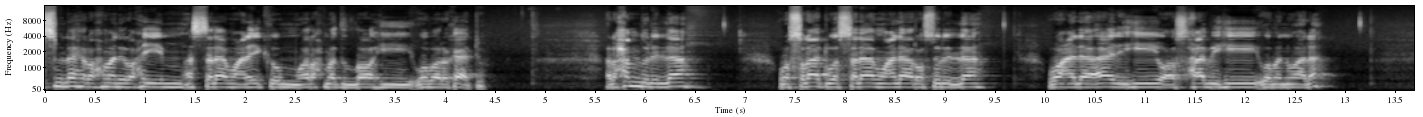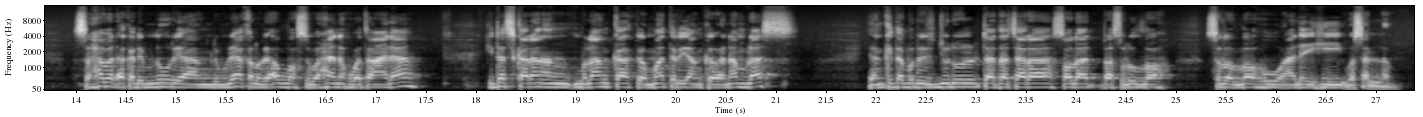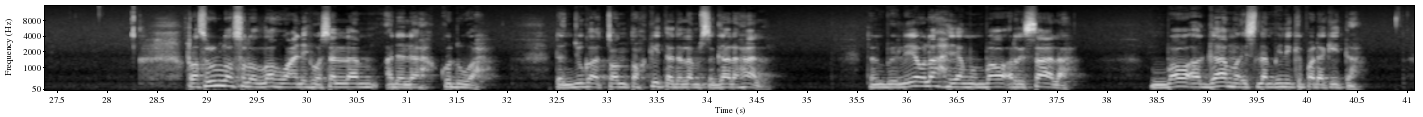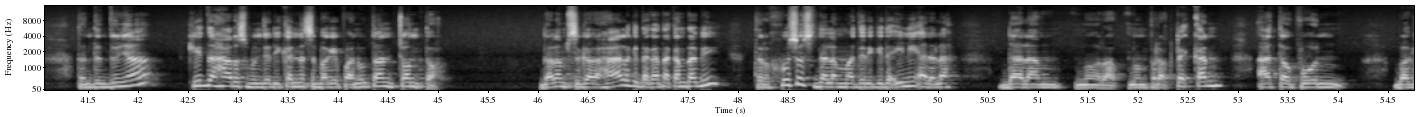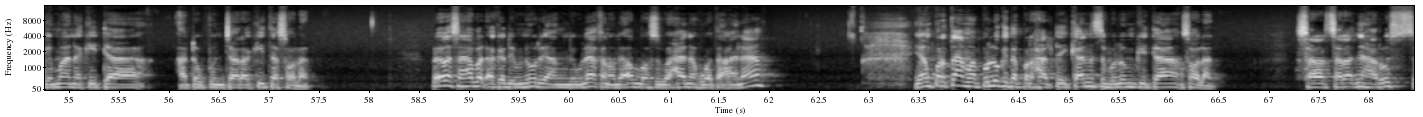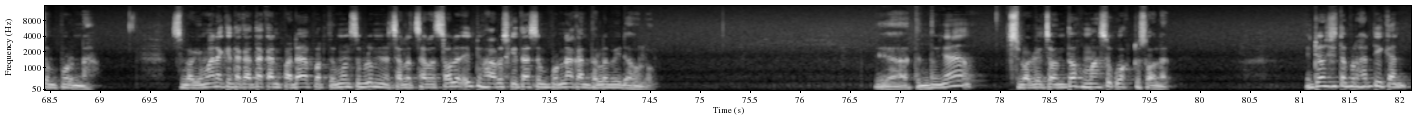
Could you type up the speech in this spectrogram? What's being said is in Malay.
Bismillahirrahmanirrahim. Assalamualaikum warahmatullahi wabarakatuh. Alhamdulillah wassalatu wassalamu ala Rasulillah wa ala alihi wa ashabihi wa man wala. Sahabat Akademi Nur yang dimuliakan oleh Allah Subhanahu wa taala. Kita sekarang melangkah ke materi yang ke-16 yang kita berjudul tata cara salat Rasulullah sallallahu alaihi wasallam. Rasulullah sallallahu alaihi wasallam adalah kudwah dan juga contoh kita dalam segala hal. Dan beliaulah yang membawa risalah, membawa agama Islam ini kepada kita. Dan tentunya kita harus menjadikannya sebagai panutan contoh. Dalam segala hal kita katakan tadi, terkhusus dalam materi kita ini adalah dalam mempraktekkan ataupun bagaimana kita ataupun cara kita solat. Para sahabat Akademi Nur yang dimuliakan oleh Allah Subhanahu wa taala. Yang pertama perlu kita perhatikan sebelum kita salat. Syarat-syaratnya harus sempurna. Sebagaimana kita katakan pada pertemuan sebelumnya, syarat-syarat salat itu harus kita sempurnakan terlebih dahulu. Ya, tentunya sebagai contoh masuk waktu salat. Itu harus kita perhatikan.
